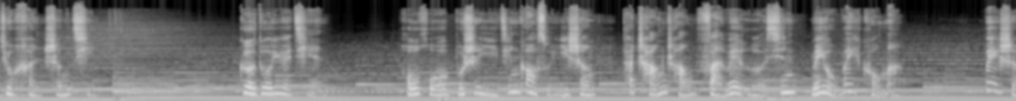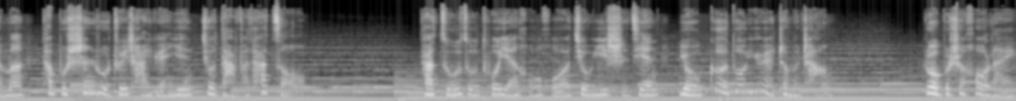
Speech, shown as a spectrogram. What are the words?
就很生气。个多月前。侯活不是已经告诉医生，他常常反胃、恶心、没有胃口吗？为什么他不深入追查原因就打发他走？他足足拖延侯活就医时间有个多月这么长。若不是后来，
